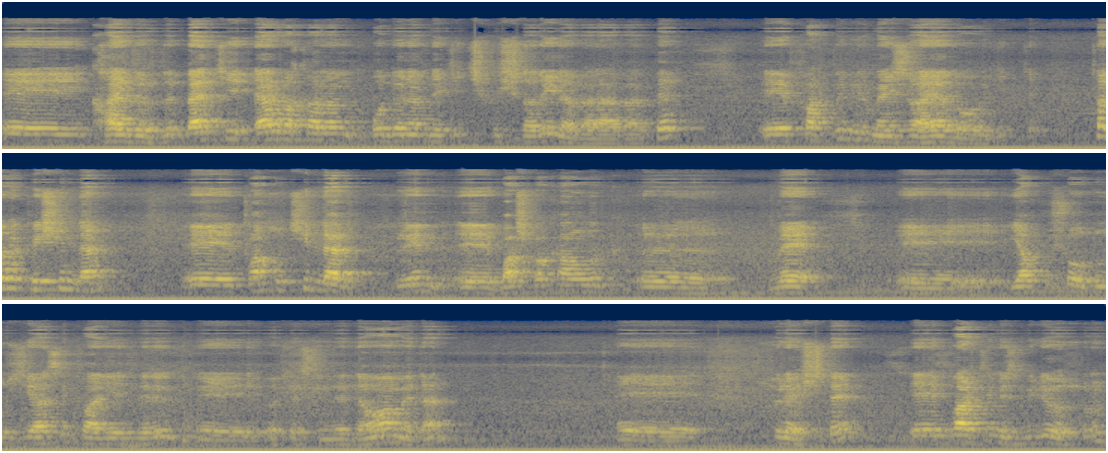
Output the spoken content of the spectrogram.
e, kaydırdı. Belki Erbakan'ın o dönemdeki çıkışlarıyla beraber de e, farklı bir mecraya doğru gitti. Tabii peşinden e, Tansu Çiller'in e, başbakanlık e, ve e, yapmış olduğu siyasi faaliyetlerin e, ötesinde devam eden e, süreçte e, partimiz biliyorsunuz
